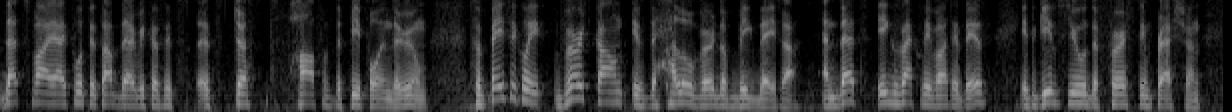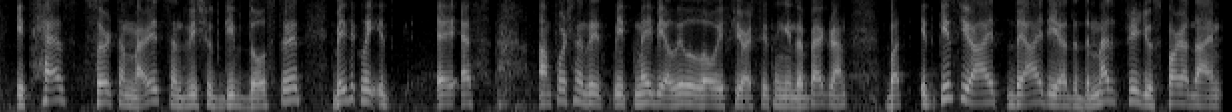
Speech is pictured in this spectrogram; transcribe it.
that's why I put it up there because it's, it's just half of the people in the room. So basically, word count is the hello word of big data. And that's exactly what it is. It gives you the first impression it has certain merits and we should give those to it. Basically, it as unfortunately it may be a little low if you are sitting in the background, but it gives you the idea that the MapReduce paradigm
